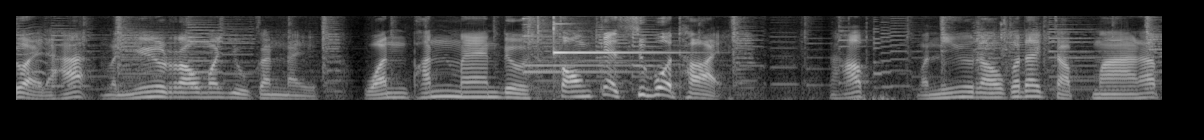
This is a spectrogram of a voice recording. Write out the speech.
ด้วยนะฮะ วันนี้เรามาอยู่กันในวันพันแมนเดอร์สตองเกตซูเปอร์ไทย นะครับ วันนี้เราก็ได้กลับมานะครับ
